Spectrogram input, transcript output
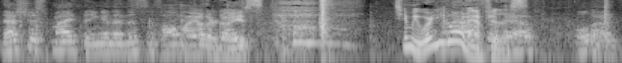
that's just my thing, and then this is all my other dice. Jimmy, where are you going after this? have- hold on.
